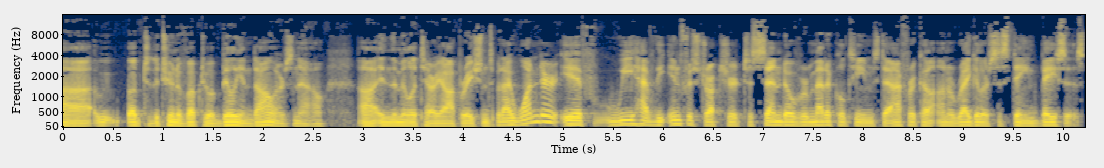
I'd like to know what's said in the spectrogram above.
Uh, up to the tune of up to a billion dollars now uh, in the military operations. But I wonder if we have the infrastructure to send over medical teams to Africa on a regular, sustained basis.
